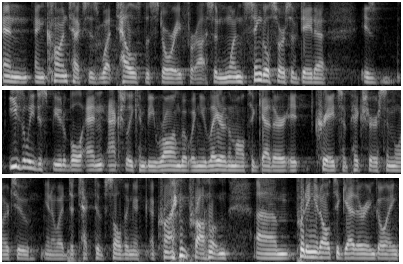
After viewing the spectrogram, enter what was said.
and, and context is what tells the story for us. And one single source of data is easily disputable and actually can be wrong, but when you layer them all together, it creates a picture similar to you know, a detective solving a, a crime problem, um, putting it all together and going,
